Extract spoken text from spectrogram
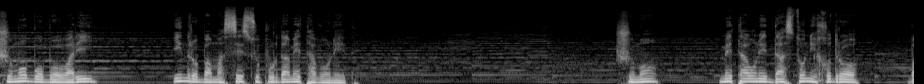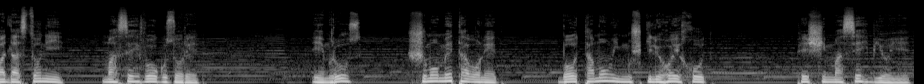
Шумо бо боварӣ инро ба масеҳ супурда метавонед. Шумо метавонед дастони худро ба дастони масеҳ вогузоред имрӯз шумо метавонед бо тамоми мушкилиҳои худ пеши масеҳ биёед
